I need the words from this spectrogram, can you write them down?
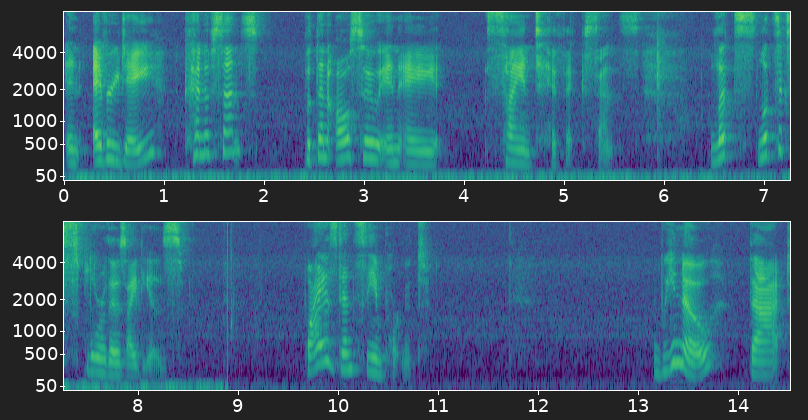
an everyday kind of sense, but then also in a scientific sense. Let's let's explore those ideas. Why is density important? We know that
